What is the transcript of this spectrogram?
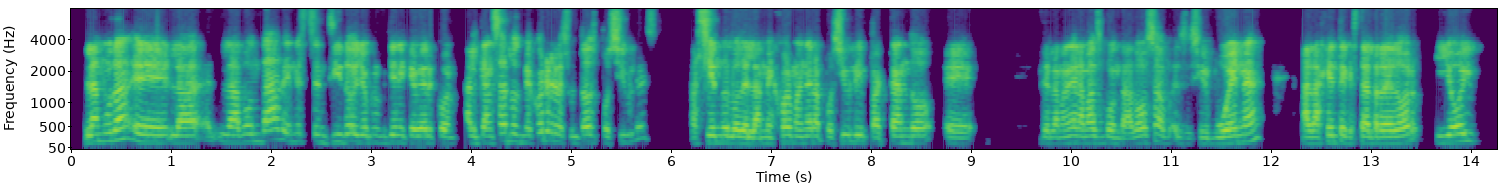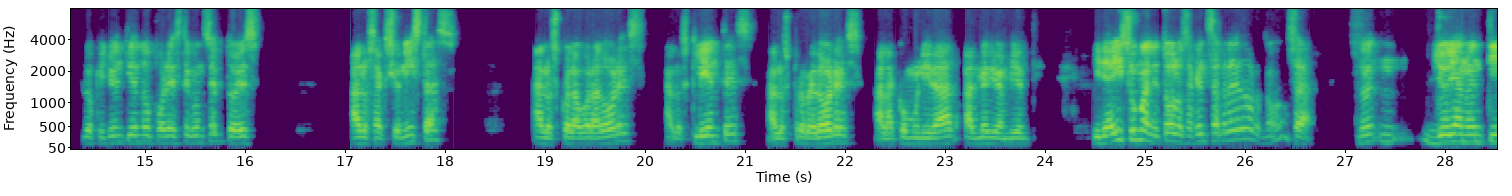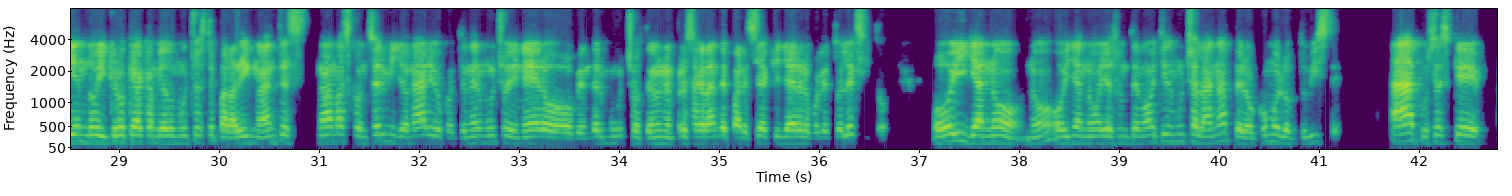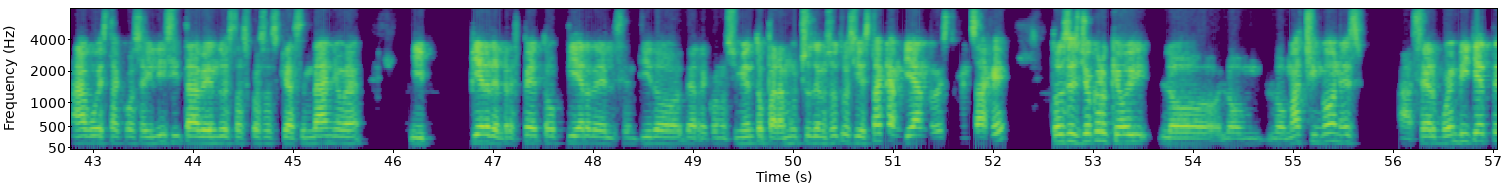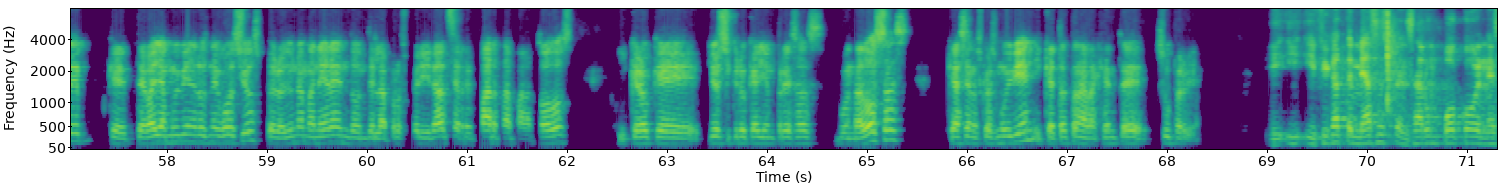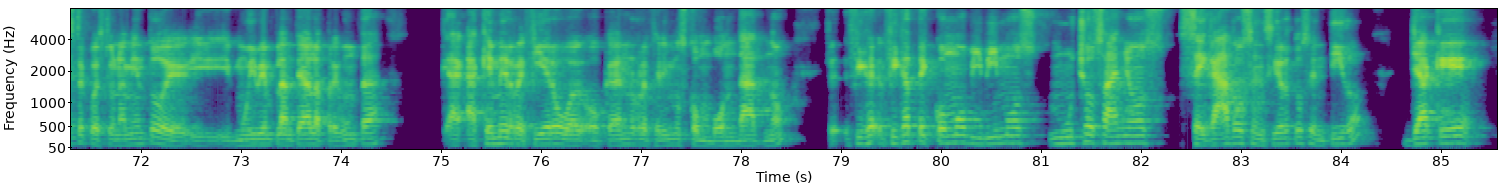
eh, la, bondad en este sentido yo creo que tiene que ver con alcanzar los mejores resultados posibles, haciéndolo de la mejor manera posible, impactando eh, de la manera más bondadosa, es decir, buena, a la gente que está alrededor. Y hoy lo que yo entiendo por este concepto es a los accionistas, a los colaboradores, a los clientes, a los proveedores, a la comunidad, al medio ambiente. Y de ahí súmale todos los agentes alrededor, ¿no? O sea, yo ya no entiendo y creo que ha cambiado mucho este paradigma. Antes, nada más con ser millonario, con tener mucho dinero o vender mucho, tener una empresa grande, parecía que ya era el boleto del éxito. Hoy ya no, ¿no? Hoy ya no, ya es un tema. Hoy tienes mucha lana, pero ¿cómo lo obtuviste? Ah, pues es que hago esta cosa ilícita, vendo estas cosas que hacen daño y pierde el respeto, pierde el sentido de reconocimiento para muchos de nosotros y está cambiando este mensaje. Entonces yo creo que hoy lo, lo, lo más chingón es hacer buen billete, que te vaya muy bien en los negocios, pero de una manera en donde la prosperidad se reparta para todos. Y creo que yo sí creo que hay empresas bondadosas que hacen las cosas muy bien y que tratan a la gente súper bien. Y, fíjate, me haces pensar un poco en este cuestionamiento de, y, muy bien planteada la pregunta, ¿a, qué me refiero o, o qué nos referimos con bondad, no? Fíjate, fíjate cómo vivimos muchos años cegados en cierto sentido, ya que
